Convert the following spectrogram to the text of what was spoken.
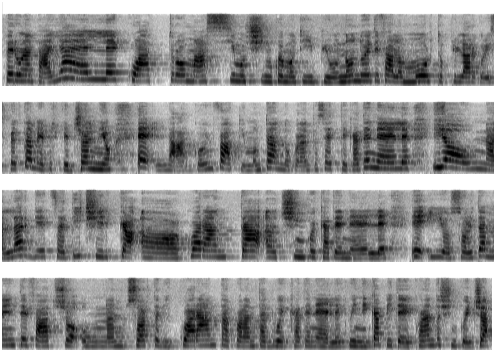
Per una taglia L 4 massimo 5 motivi in più. Non dovete farlo molto più largo rispetto a me perché già il mio è largo. Infatti montando 47 catenelle io ho una larghezza di circa uh, 45 catenelle. E io solitamente faccio una sorta di 40 42 catenelle. Quindi capite che 45 è già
